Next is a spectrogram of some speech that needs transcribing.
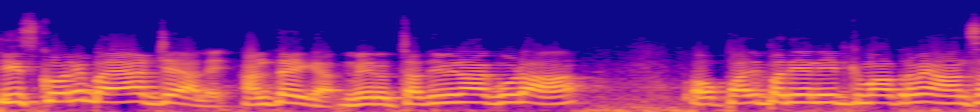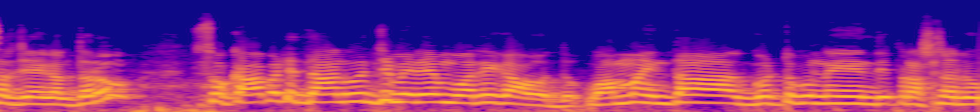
తీసుకొని బయాడ్ చేయాలి. అంతే ఇక. మీరు చదివినా కూడా పది పదిహేను మాత్రమే ఆన్సర్ చేయగలుగుతారు. సో కాబట్టి దాని గురించి మీరేం వరి కావద్దు. అమ్మ ఇంత గొట్టుకునేది ప్రశ్నలు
